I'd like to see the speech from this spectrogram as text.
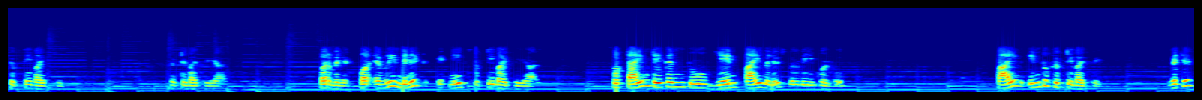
50 by 3. 50 by 3 hours per minute. For every minute it needs 50 by 3 hours. So time taken to gain 5 minutes will be equal to 5 into 50 by 3 which is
